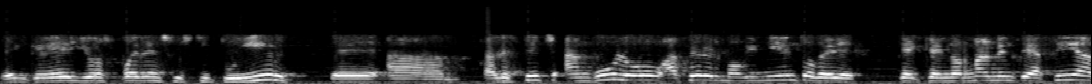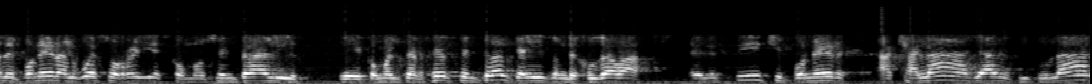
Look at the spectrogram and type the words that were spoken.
en que ellos pueden sustituir a, al Stitch Angulo, hacer el movimiento de que, normalmente hacía de poner al Hueso Reyes como central y eh, como el tercer central, que ahí es donde jugaba el Stitch, y poner a Chalá ya de titular.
